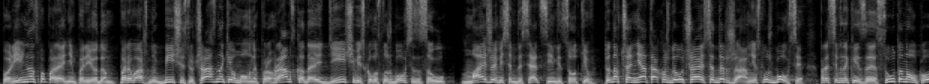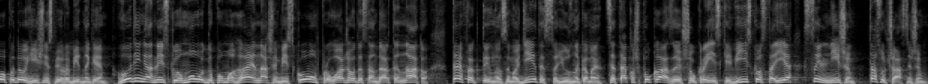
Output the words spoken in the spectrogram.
порівняно з попереднім періодом. Переважну більшість учасників мовних програм складають діючі військовослужбовці ЗСУ майже 87%. До навчання також долучаються державні службовці, працівники ЗСУ та науково-педагогічні співробітники. Володіння англійською мовою допомагає нашим військовим впроваджувати стандарти НАТО та ефективно взаємодіяти з союзниками. Це також показує, що українське військо стає сильнішим та сучаснішим,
